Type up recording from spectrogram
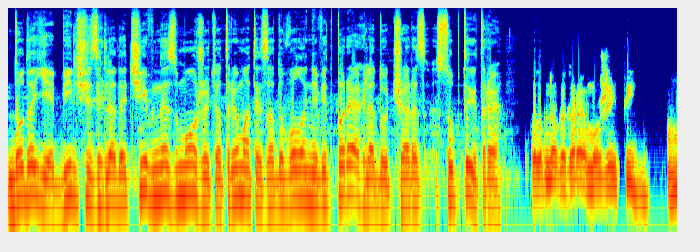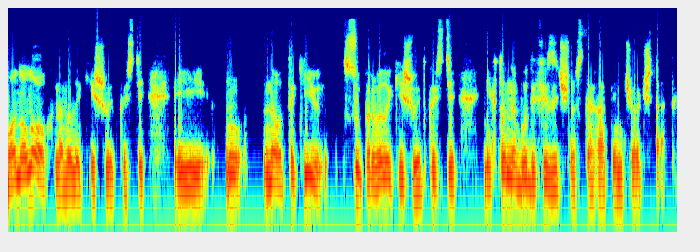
Додає, більшість глядачів не зможуть отримати задоволення від перегляду через субтитри. Головного героя може йти монолог на великій швидкості, і ну на такій супервеликій швидкості ніхто не буде фізично встигати нічого читати.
